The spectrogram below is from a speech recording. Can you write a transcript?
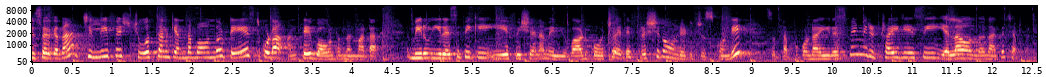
చూసారు కదా? చిల్లీ ఫిష్ చూస్తానికి ఎంత బాగుందో టేస్ట్ కూడా అంతే బాగుంటుందన్నమాట. మీరు ఈ రెసిపీకి ఏ ఫిష్ అయినా మీరు వాడుకోవచ్చు. అయితే ఫ్రెష్గా ఉండేట్టు చూసుకోండి. సో తప్పకుండా ఈ రెసిపీ మీరు ట్రై చేసి ఎలా ఉందో నాకు చెప్పండి.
